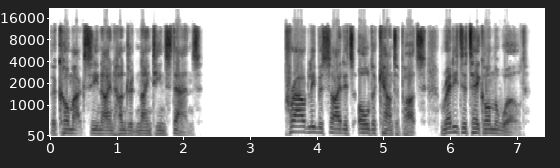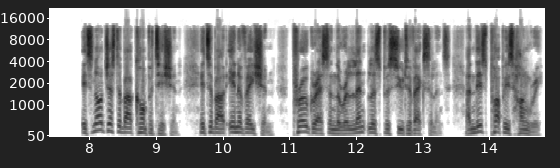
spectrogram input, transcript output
The Comac C919 stands. Proudly beside its older counterparts, ready to take on the world. It's not just about competition. It's about innovation, progress, and the relentless pursuit of excellence. And this pup is hungry,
